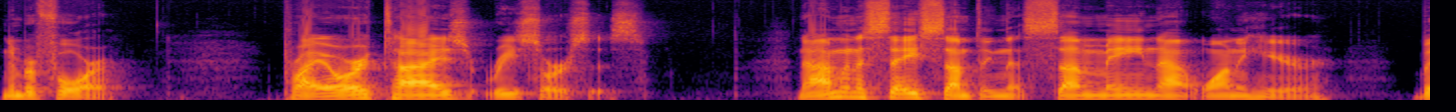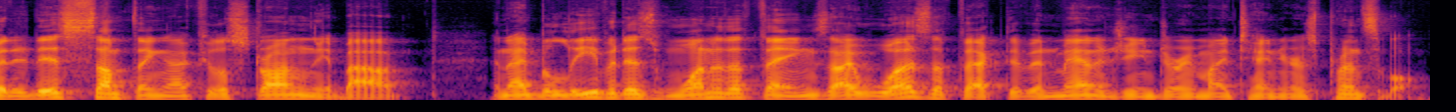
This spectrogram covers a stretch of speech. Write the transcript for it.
Number four, prioritize resources. Now, I'm going to say something that some may not want to hear, but it is something I feel strongly about, and I believe it is one of the things I was effective in managing during my tenure as principal.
